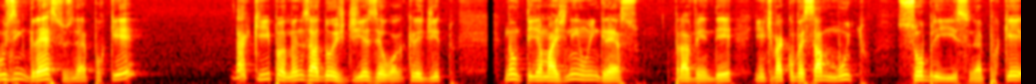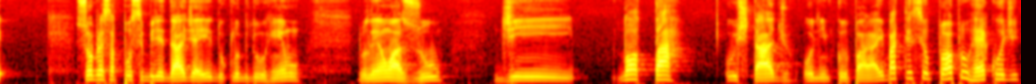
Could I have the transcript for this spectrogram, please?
os ingressos, né? Porque daqui, pelo menos há dois dias, eu acredito, não tenha mais nenhum ingresso para vender. E a gente vai conversar muito sobre isso, né? Porque sobre essa possibilidade aí do Clube do Remo, do Leão Azul, de lotar o Estádio Olímpico do Pará e bater seu próprio recorde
